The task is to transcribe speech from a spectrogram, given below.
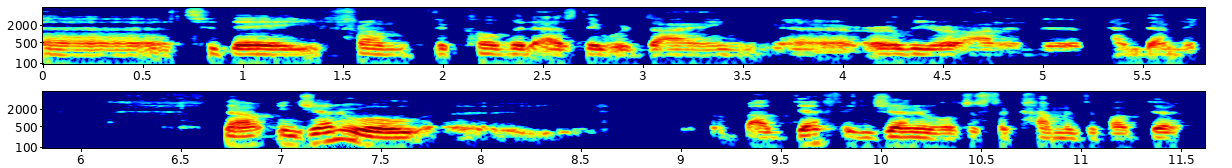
uh, today from the COVID as they were dying uh, earlier on in the pandemic. Now, in general, uh, about death in general, just a comment about death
